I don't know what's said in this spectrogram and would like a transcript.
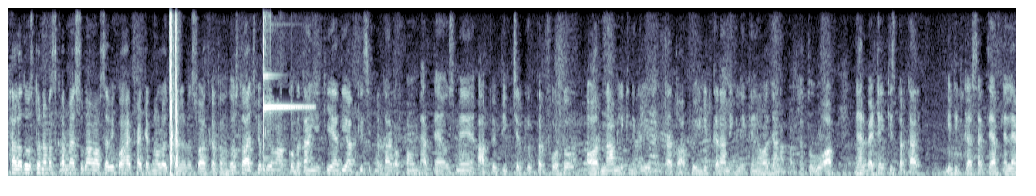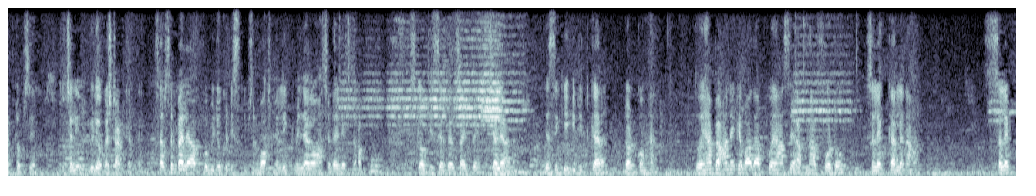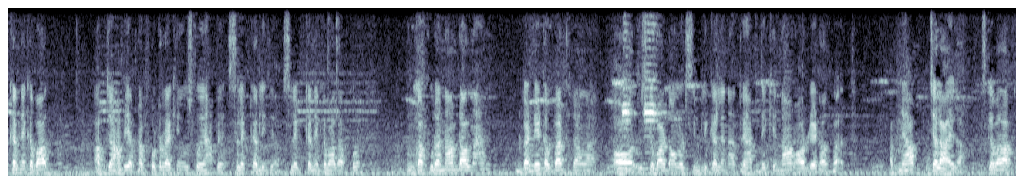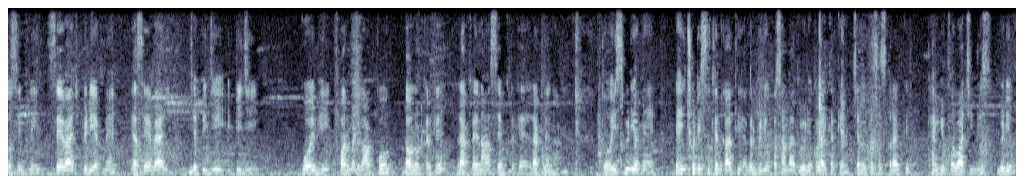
Hello दोस्तों, नमस्कार, मैं शुभम, आप सभी को हाई फाई टेक्नोलॉजी चैनल में स्वागत करता हूँ। दोस्तों, आज के वीडियो में आपको बताएँगे कि यदि आप किसी प्रकार का फॉर्म भरते हैं, उसमें आपके पिक्चर के ऊपर फ़ोटो और नाम लिखने के लिए मिलता है तो आपको एडिट कराने के लिए कहीं और जाना पड़ता है तो वो आप घर बैठे किस प्रकार एडिट कर सकते हैं अपने लैपटॉप से। तो चलिए, वीडियो का स्टार्ट करते हैं। सबसे पहले आपको वीडियो के डिस्क्रिप्शन बॉक्स में लिंक मिल जाएगा, वहाँ से डायरेक्ट आपको इसका ऑफिशियल वेबसाइट पर चले आना जैसे कि एडिट कर डॉट कॉम है। तो यहाँ पर आने के बाद आपको यहाँ से अपना फ़ोटो सेलेक्ट कर लेना है। सेलेक्ट करने के बाद आप जहाँ भी अपना फ़ोटो रखें, उसको यहाँ पे सेलेक्ट कर लीजिए। सेलेक्ट करने के बाद आपको उनका पूरा नाम डालना है, उनका डेट ऑफ़ बर्थ डालना है और उसके बाद डाउनलोड सिंपली कर लेना है। तो यहाँ पे देखिए नाम और डेट ऑफ़ बर्थ अपने आप चला आएगा। उसके बाद आपको सिंपली सेव एज पी में या सेव एज जे पी कोई भी फॉर्मेट में आपको डाउनलोड करके रख लेना सेव करके रख लेना। तो इस वीडियो में यही छोटी सी जानकारी थी, अगर वीडियो पसंद आए तो वीडियो को लाइक करके चैनल को सब्सक्राइब करें thank you for watching this video.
